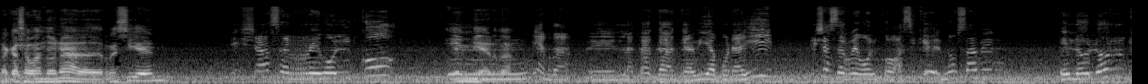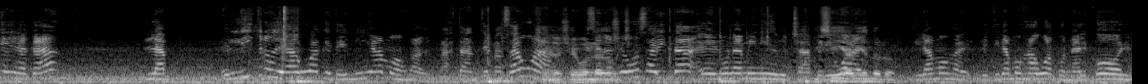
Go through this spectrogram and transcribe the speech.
La casa abandonada de recién. ella se revolcó En mierda. mierda, en la caca que había por ahí. Ella se revolcó. Así que no saben el olor que hay acá. La, el litro de agua que teníamos, ba- bastante más agua, Se lo llevó en se la lo ducha. llevó Sarita en una mini ducha. Y Pero sigue igual, habiéndolo. tiramos, le tiramos agua con alcohol,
